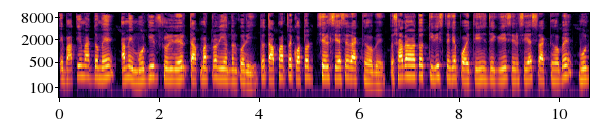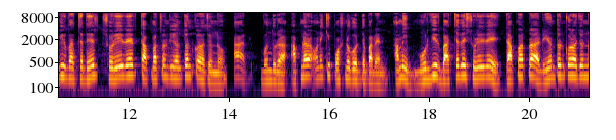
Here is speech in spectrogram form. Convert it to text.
এই বাতির মাধ্যমে আমি মুরগির শরীরের তাপমাত্রা নিয়ন্ত্রণ করি। তো তাপমাত্রা কত সেলসিয়াসে রাখতে হবে? তো সাধারণত তিরিশ থেকে পঁয়ত্রিশ ডিগ্রি সেলসিয়াস রাখতে হবে মুরগির বাচ্চাদের শরীরের তাপমাত্রা নিয়ন্ত্রণ করার জন্য। আর বন্ধুরা, আপনারা অনেকেই প্রশ্ন করতে পারেন, আমি মুরগির বাচ্চাদের শরীরে তাপমাত্রা নিয়ন্ত্রণ করার জন্য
